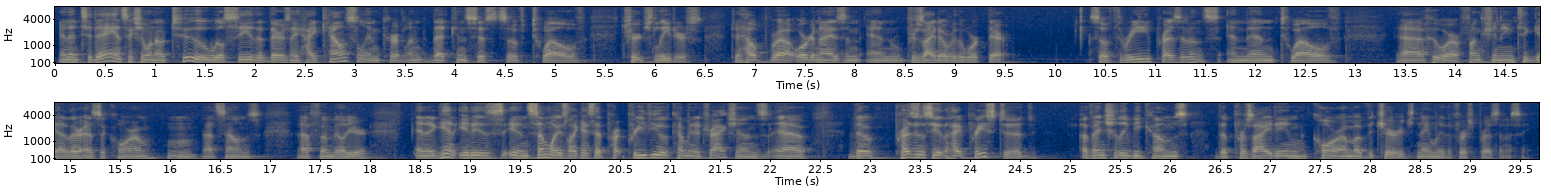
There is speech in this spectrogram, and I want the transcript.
And then today in section 102, we'll see that there's a high council in Kirtland that consists of 12 church leaders to help uh, organize and, and preside over the work there. So three presidents and then 12 uh, who are functioning together as a quorum. Hmm, that sounds uh, familiar. And again, it is in some ways, like I said, pre- preview of coming attractions. Uh, the presidency of the high priesthood eventually becomes the presiding quorum of the church, namely the first presidency.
